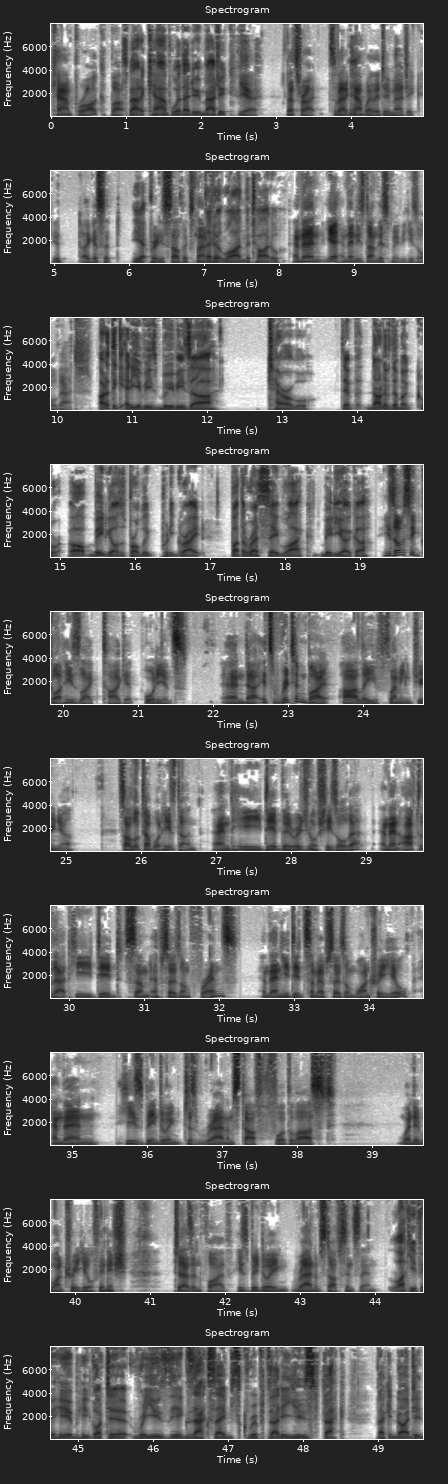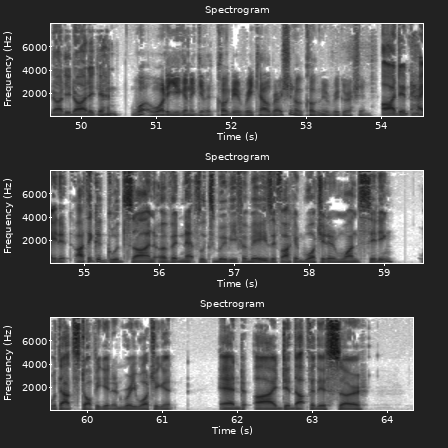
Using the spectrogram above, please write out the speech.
Camp Rock, but It's about a camp where they do magic. yeah, that's right. It's about a camp where they do magic. It, I guess it Yeah. pretty self-explanatory. They don't lie in the title. And then yeah, and then he's done this movie. He's all that. I don't think any of his movies are terrible. They're, none of them are, gr- oh, Mean Girls is probably pretty great, but the rest seem like mediocre. He's obviously got his like target audience, and uh, it's written by R. Lee Fleming Jr. So I looked up what he's done, and he did the original "She's All That," and then after that he did some episodes on Friends, and then he did some episodes on One Tree Hill, and then he's been doing just random stuff for the last. When did One Tree Hill finish? 2005. He's been doing random stuff since then. Lucky for him, he got to reuse the exact same script that he used back back in 1999 again. What What are you going to give it? Cognitive recalibration or cognitive regression? I didn't hate it. I think a good sign of a Netflix movie for me is if I can watch it in one sitting without stopping it and rewatching it. And I did that for this. So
